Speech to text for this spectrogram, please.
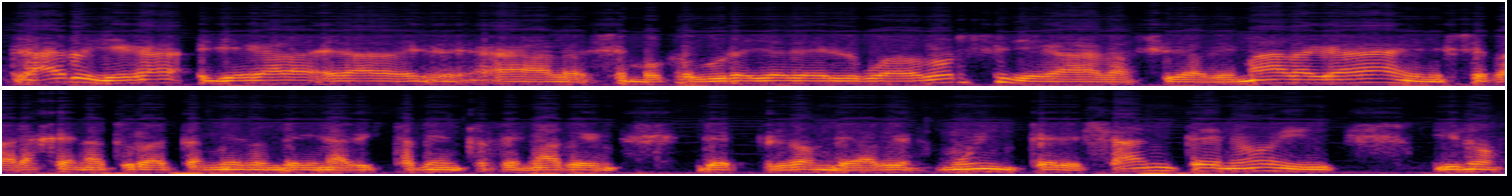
Claro, llega, llega a la, desembocadura ya del Guadalhorce, llega a la ciudad de Málaga, en ese paraje natural también donde hay avistamientos de naves, de, perdón, de aves muy interesantes, ¿no? Y, unos,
